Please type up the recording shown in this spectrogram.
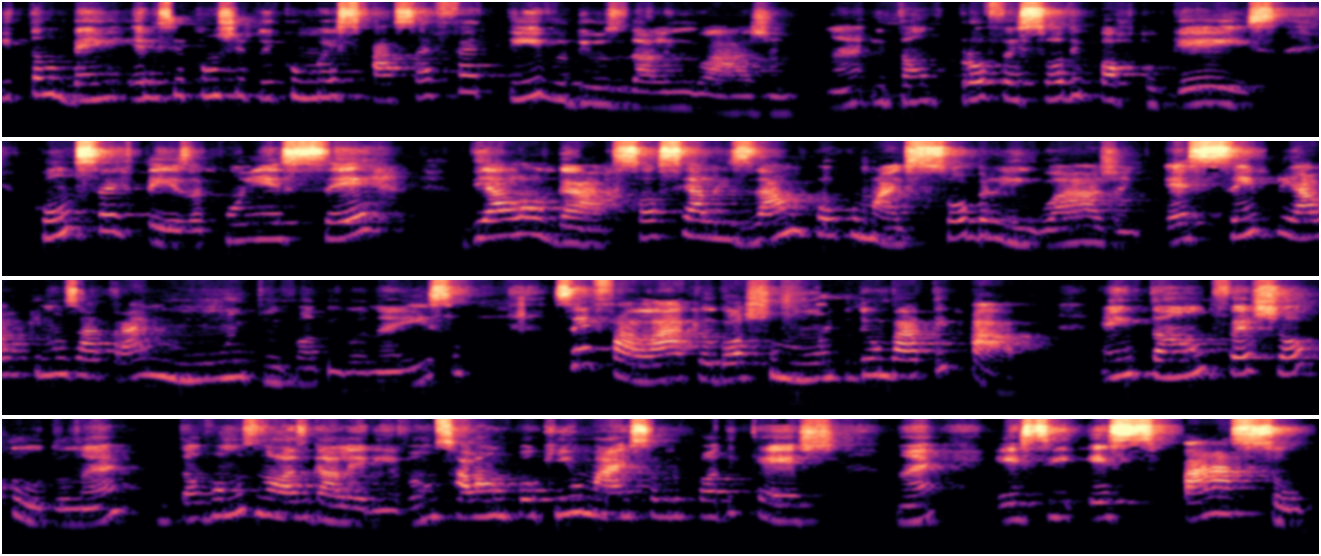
e também ele se constitui como um espaço efetivo de uso da linguagem, né? Então, professor de português, com certeza, conhecer dialogar, socializar um pouco mais sobre linguagem é sempre algo que nos atrai muito enquanto língua, não é isso? Sem falar que eu gosto muito de um bate-papo. Então, fechou tudo, né? Então, vamos nós, galerinha, vamos falar um pouquinho mais sobre o podcast, né? Esse espaço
